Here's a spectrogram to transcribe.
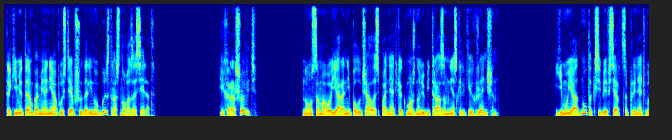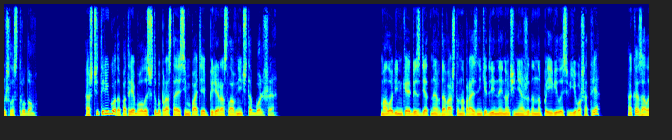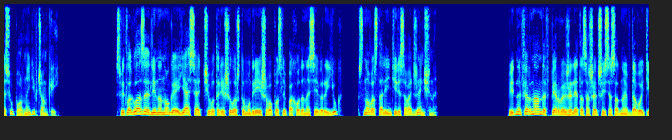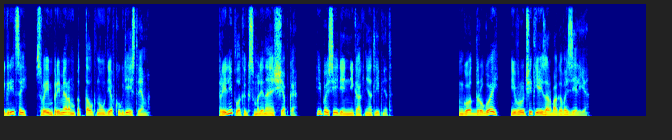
Такими темпами они опустевшую долину быстро снова заселят. И хорошо ведь? Но у самого Яра не получалось понять, как можно любить разом нескольких женщин. Ему и одну-то к себе в сердце принять вышло с трудом. Аж четыре года потребовалось, чтобы простая симпатия переросла в нечто большее. Молоденькая бездетная вдова, что на празднике длинной ночи неожиданно появилась в его шатре, оказалась упорной девчонкой. Светлоглазая длинноногая Яся от чего то решила, что мудрейшего после похода на север и юг снова стали интересовать женщины. Видно, Фернандо, в первое же лето сошедшийся с одной вдовой тигрицей, своим примером подтолкнул девку к действиям. Прилипла, как смоляная щепка, и по сей день никак не отлипнет. Год-другой, и вручит ей зарбагово зелье.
